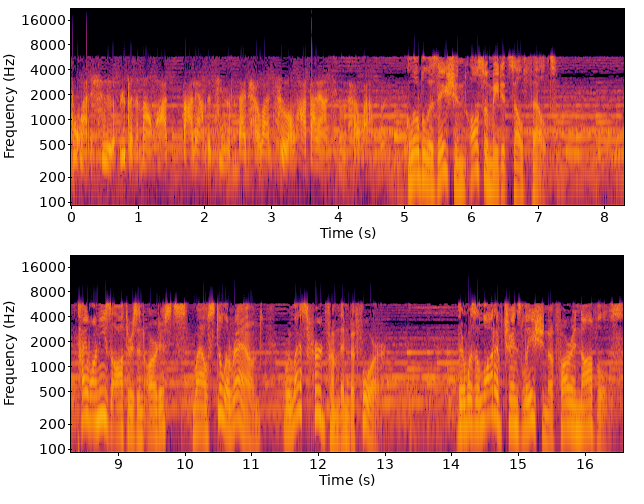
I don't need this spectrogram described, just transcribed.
不管是日本的漫画大量的进入来台湾，次文化大量进入台湾，或者 Globalization also made itself felt. Taiwanese authors and artists, while still around, were less heard from than before. There was a lot of translation of foreign novels,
